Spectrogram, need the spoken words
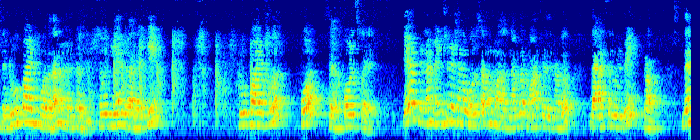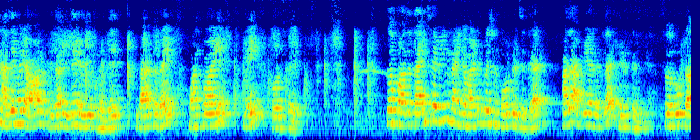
இந்த டூ பாயிண்ட் ஃபோரை தான் நம்ம எடுத்து எழுதணும் so here we are writing two point four four whole square ஏன் அப்படின்னா மென்சுரேஷன்ல ஒரு சமம் நம்பர் மார்க் எழுதினாலும் the answer will be wrong then அதே மாதிரி ஆர் அப்படிதான் இதை எழுதிக்கூடாது back to write one point eight whole square so for the time saving நான் இங்கே மல்டிபிளேஷன் போட்டு வச்சிருக்கேன். அதை அப்படியே இடத்துல எடுத்துருக்கேன் ஸோ ரூட்டா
